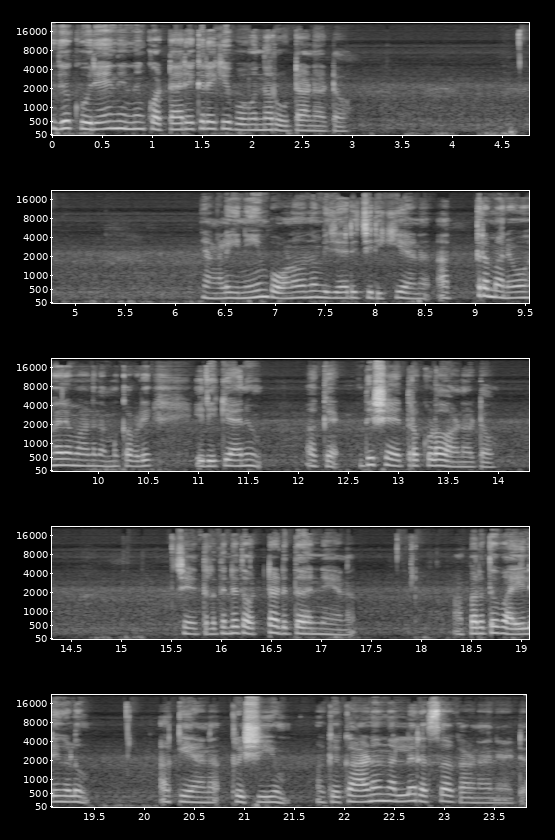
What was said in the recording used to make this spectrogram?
ഇത് കുരയിൽ നിന്ന് കൊട്ടാരക്കരയ്ക്ക് പോകുന്ന റൂട്ടാണ് കേട്ടോ. ഞങ്ങൾ ഇനിയും പോകണമെന്നും വിചാരിച്ചിരിക്കുകയാണ്. അത്ര മനോഹരമാണ് നമുക്കവിടെ ഇരിക്കാനും ഒക്കെ. ഇത് ക്ഷേത്രക്കുളമാണ് കേട്ടോ. ക്ഷേത്രത്തിന്റെ തൊട്ടടുത്ത് തന്നെയാണ്. അപ്പുറത്ത് വയലുകളും ഒക്കെയാണ് കൃഷിയും ഒക്കെ കാണാൻ നല്ല രസമാണ് കാണാനായിട്ട്.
